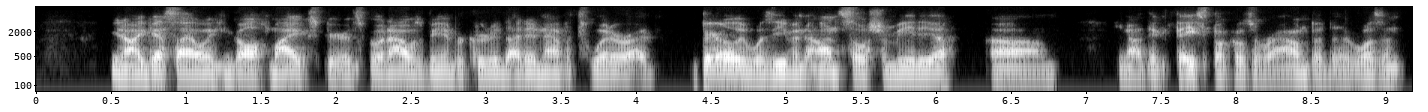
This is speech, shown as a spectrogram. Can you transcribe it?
you know, I guess I only can go off my experience. But when I was being recruited, I didn't have a Twitter. I barely was even on social media. Um, you know, I think Facebook was around, but there wasn't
